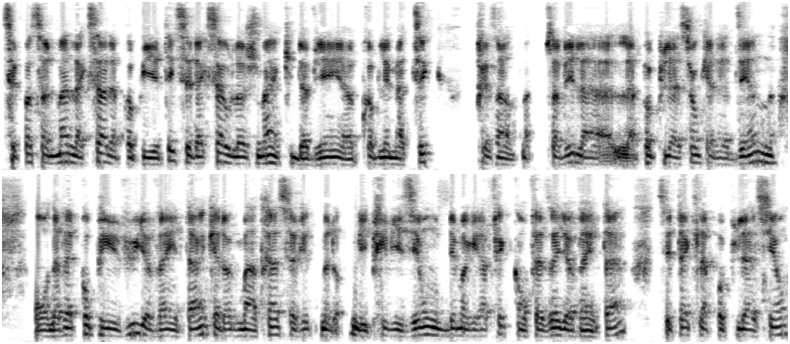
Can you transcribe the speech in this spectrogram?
C'est pas seulement l'accès à la propriété, c'est l'accès au logement qui devient euh, problématique présentement. Vous savez, la, population canadienne, on n'avait pas prévu il y a 20 ans qu'elle augmenterait à ce rythme-là. Les prévisions démographiques qu'on faisait il y a 20 ans, c'était que la population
